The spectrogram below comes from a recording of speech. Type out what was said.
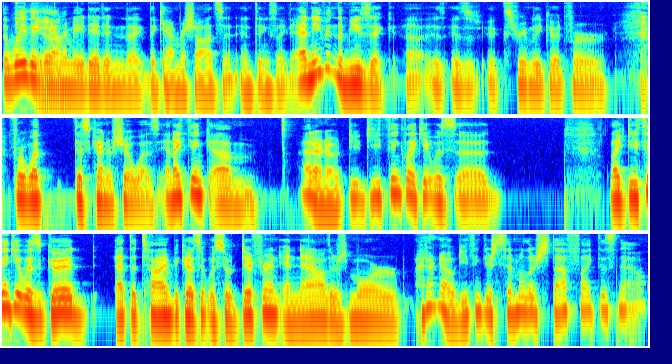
the way they Yeah. animate it and the, the camera shots and, and things like that. And even the music uh, is, is extremely good for for what this kind of show was. And I think um, I don't know. Do, do you think like it was uh, like do you think it was good at the time because it was so different and now there's more I don't know. Do you think there's similar stuff like this now?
